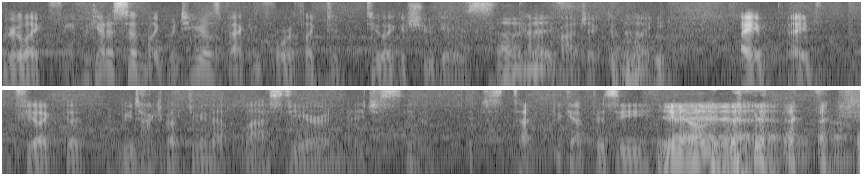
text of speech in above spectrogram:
we were like we, gotta send like materials back and forth like to do like a shoegaze Oh, kind nice. of project, and like I I feel like that we talked about doing that last year, and it just you know it just t- we got busy, you know. yeah, yeah, yeah, that's how- that's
